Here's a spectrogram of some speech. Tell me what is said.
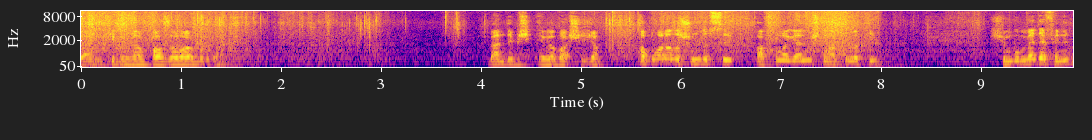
Yani 2000'den fazla var burada. Ben de bir eve başlayacağım. Ha bu arada şunu da size aklıma gelmişken hatırlatayım. Şimdi bu medefenin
